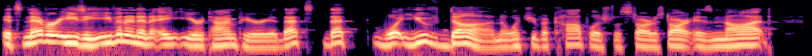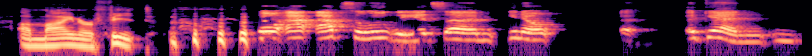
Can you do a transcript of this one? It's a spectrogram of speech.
it's never easy even in an eight year time period. That's that what you've done what you've accomplished with star to star is not a minor feat. No a- absolutely. It's um you know again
